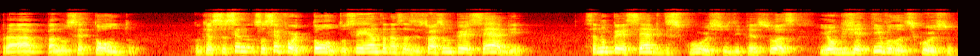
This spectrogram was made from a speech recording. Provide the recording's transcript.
para não ser tonto. Porque se você, se você for tonto, você entra nessas histórias, você não percebe. Você não percebe discursos de pessoas e o objetivo do discurso.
